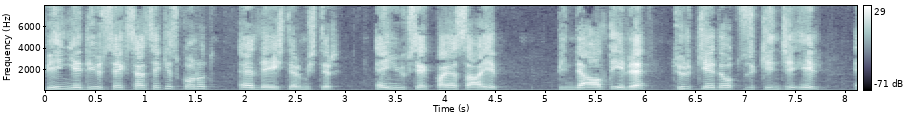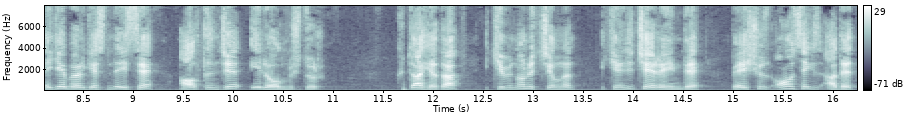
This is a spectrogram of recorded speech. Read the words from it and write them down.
1788 konut el değiştirmiştir. En yüksek paya sahip binde 6 ile Türkiye'de 32. il, Ege bölgesinde ise 6. il olmuştur. Kütahya'da 2013 yılının ikinci çeyreğinde 518 adet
